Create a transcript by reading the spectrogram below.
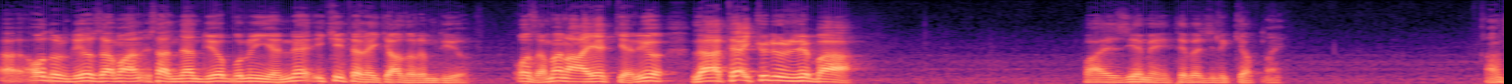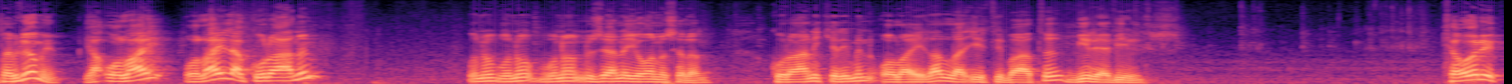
Odur diyor zaman senden diyor bunun yerine iki teneke alırım diyor. O zaman ayet geliyor. La te'külür riba. Faiz yemeyin, tebecilik yapmayın. Anlatabiliyor muyum? Ya olay, olayla Kur'an'ın bunu bunu bunun üzerine yoğunlaşalım. Kur'an-ı Kerim'in olaylarla irtibatı birebirdir. Teorik,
